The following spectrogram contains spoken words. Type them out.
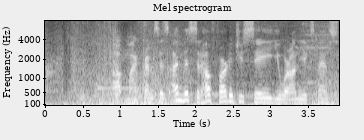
Uh, Mindcrime says, I missed it. How far did you say you were on The Expanse?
